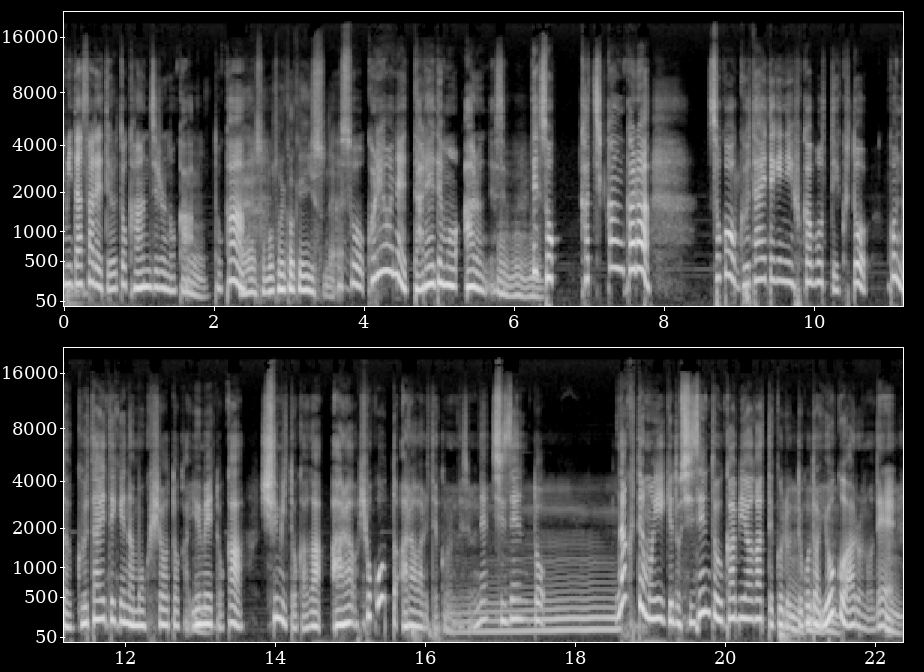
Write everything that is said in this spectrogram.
満たされてると感じるのかうん。とか、えーその問いかけいいっすね。そう、これはね、誰でもあるんです。よ。うんうんうん。で、そ、価値観から、そこを具体的に深掘っていくと、今度は具体的な目標とか夢とか趣味とかがあら、ひょこっと現れてくるんですよね。自然と。なくてもいいけど自然と浮かび上がってくるってことはよくあるので、うん。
